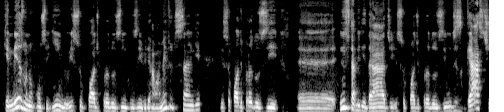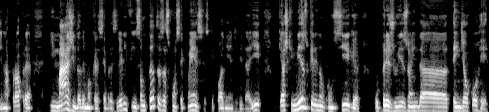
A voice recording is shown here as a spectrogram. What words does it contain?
Porque mesmo não conseguindo, isso pode produzir, inclusive, derramamento de sangue, isso pode produzir é, instabilidade, isso pode produzir um desgaste na própria imagem da democracia brasileira. Enfim, são tantas as consequências que podem advir daí, que acho que mesmo que ele não consiga, o prejuízo ainda tende a ocorrer.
